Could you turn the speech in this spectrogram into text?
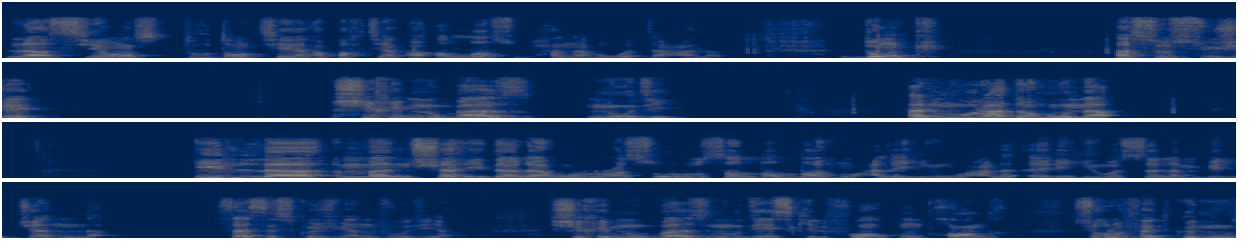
La science tout entière appartient à Allah subhanahu wa ta'ala. Donc, à ce sujet, Sheikh Ibn Baz nous dit Al-Murad man shahida lahu rasul sallallahu alayhi wa alihi wa sallam bil jannah. Ça, c'est ce que je viens de vous dire. Sheikh Ibn nous dit ce qu'il faut en comprendre sur le fait que nous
